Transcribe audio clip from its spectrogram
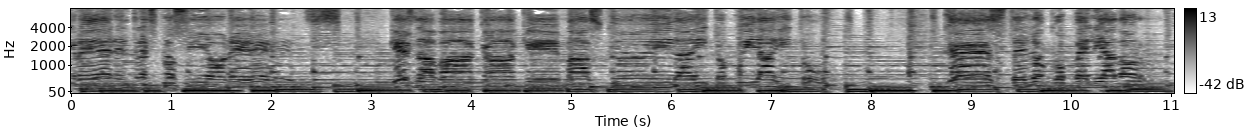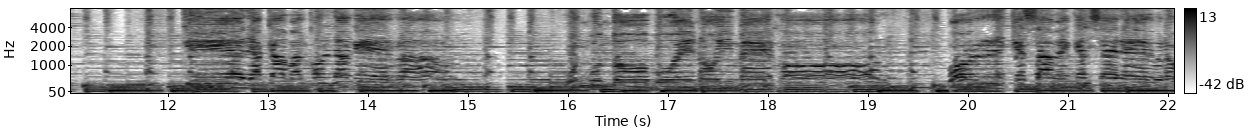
creer entre explosiones que es la vaca que más cuidadito, cuidadito. Que este loco peleador quiere acabar con la guerra. Un mundo bueno y mejor, porque sabe que el cerebro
